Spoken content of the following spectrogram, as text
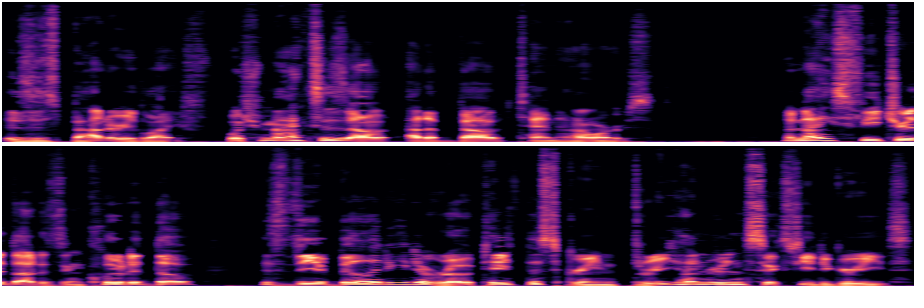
is its battery life, which maxes out at about 10 hours. A nice feature that is included though is the ability to rotate the screen 360 degrees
